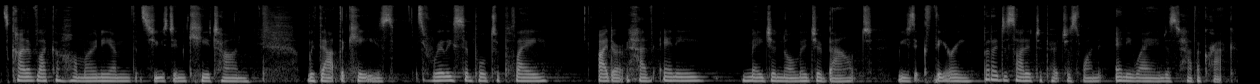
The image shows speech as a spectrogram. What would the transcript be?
It's kind of like a harmonium that's used in kirtan without the keys. It's really simple to play. I don't have any major knowledge about music theory, but I decided to purchase one anyway and just have a crack.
